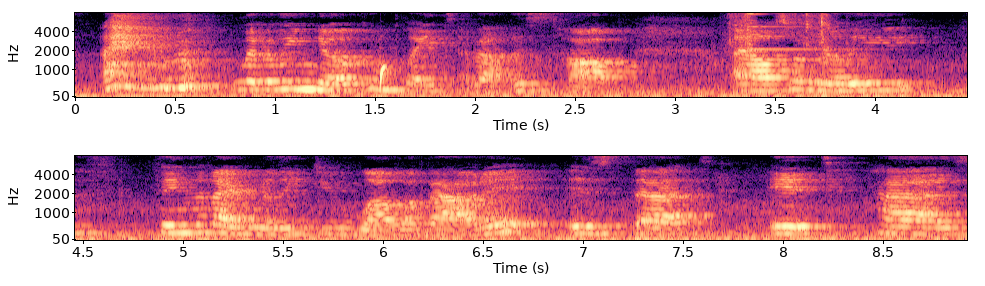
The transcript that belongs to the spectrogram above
I have literally no complaints about this top. I also really, thing that I really do love about it is that it has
